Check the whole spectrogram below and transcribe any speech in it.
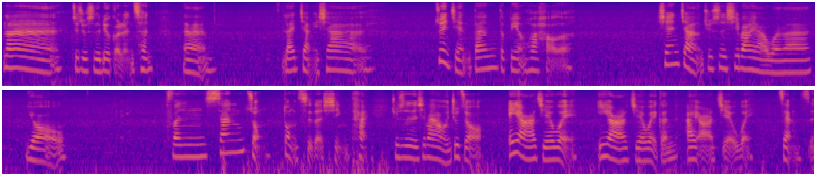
那这就是六个人称。那来讲一下最简单的变化好了。先讲就是西班牙文啊，有分三种动词的形态，就是西班牙文就只有 a r 结尾、e r 结尾跟 i r 结尾这样子。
